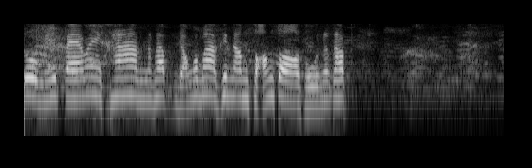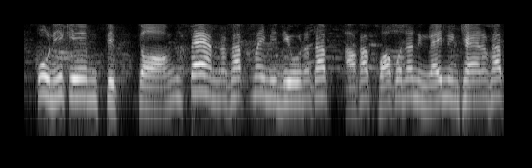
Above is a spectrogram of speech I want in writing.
ลูกนี้แปรไม่ข้ามนะครับหยองพม่าขึ้นนำสองต่อศูนย์นะครับคู่นี้เกม 12 แต้มนะครับ ไม่มีดิวนะครับ เอาครับ ขอคนละหนึ่งไลค์หนึ่งแชร์นะครับ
